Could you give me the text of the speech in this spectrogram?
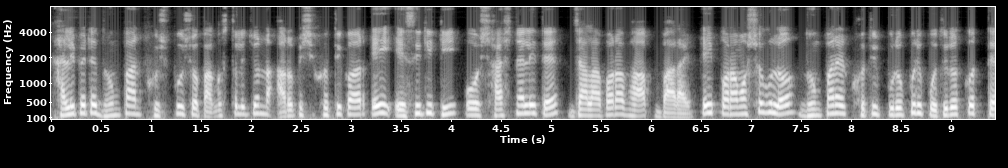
খালি পেটে ধূমপান, ফুসফুস ও পাকস্থলীর জন্য আরও বেশি ক্ষতিকর। এই অ্যাসিডিটি ও শ্বাসনালীতে জ্বালা পড়া ভাব বাড়ায়। এই পরামর্শগুলো ধূমপানের ক্ষতির পুরোপুরি প্রতিরোধ করতে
